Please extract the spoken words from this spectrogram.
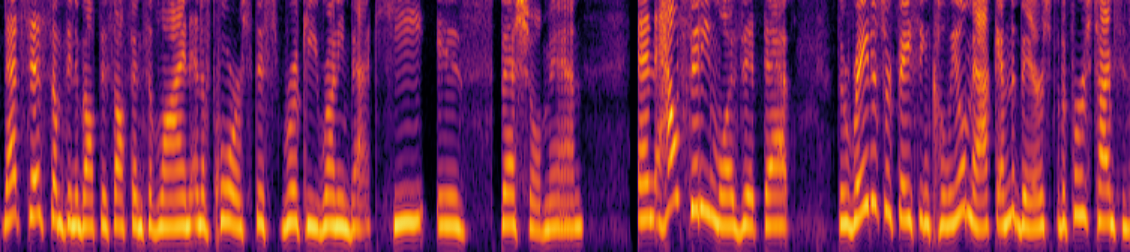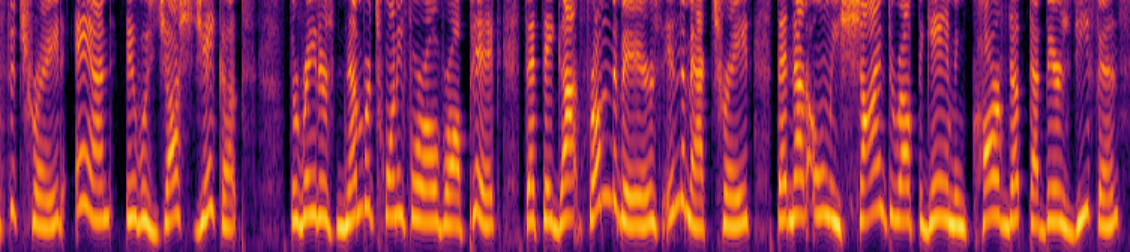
That says something about this offensive line. And of course, this rookie running back. He is special, man. And how fitting was it that the Raiders are facing Khalil Mack and the Bears for the first time since the trade, and it was Josh Jacobs, the Raiders' number 24 overall pick that they got from the Bears in the Mack trade, that not only shined throughout the game and carved up that Bears defense,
